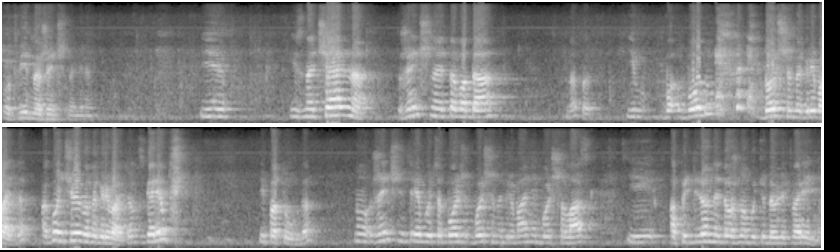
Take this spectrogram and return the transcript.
вот видно, женщина меня. И изначально женщина это вода, да, и воду дольше нагревать, да? Огонь что его нагревать? Он сгорел и потух, да? Но женщине требуется больше, больше нагревания, больше ласк, и определенное должно быть удовлетворение.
